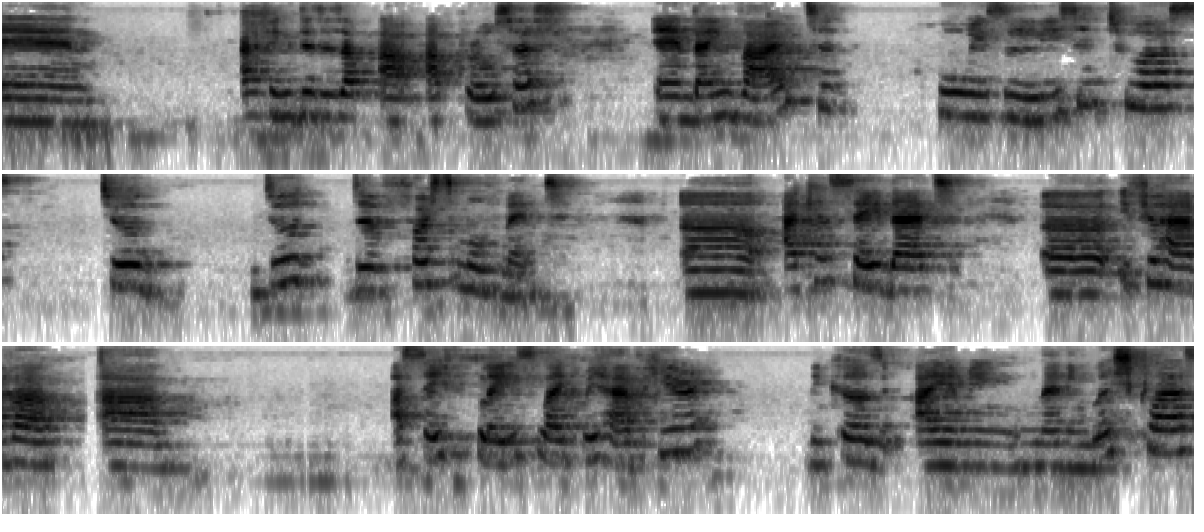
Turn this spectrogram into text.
and i think this is a, a, a process and i invite who is listening to us to do the first movement. Uh, I can say that uh, if you have a, a, a safe place like we have here, because I am in an English class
